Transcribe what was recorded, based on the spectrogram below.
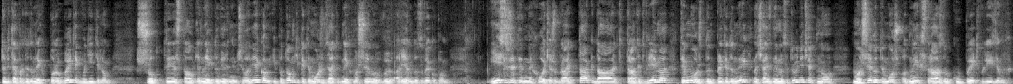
тобі треба прийти до них поробити як водителем, щоб ти став для них довіреним чоловіком, і потім тільки ти можеш взяти від них машину в оренду з викупом. Если же ты не хочешь брать так, да, тратить время, ты можешь прийти до них, начать з ними сотрудничать, но машину ти можеш од них сразу купити в лізинг.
